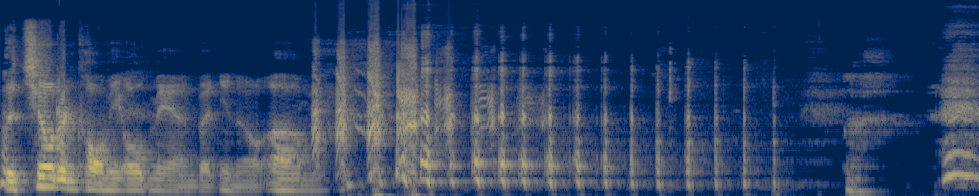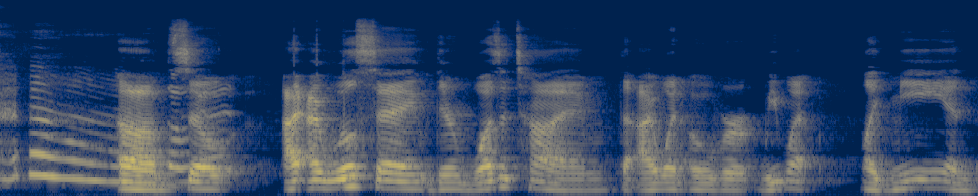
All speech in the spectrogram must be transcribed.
the children call me old man, but you know, um, um, So so. I, I will say there was a time that I went over. We went like me and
